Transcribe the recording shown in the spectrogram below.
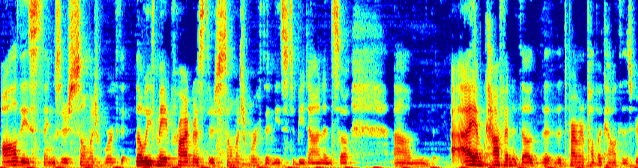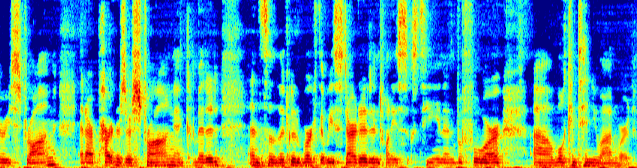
all these things, there's so much work that, though we've made progress, there's so much work that needs to be done. And so um, I am confident, though, that the Department of Public Health is very strong and our partners are strong and committed. And so the good work that we started in 2016 and before uh, will continue onward.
